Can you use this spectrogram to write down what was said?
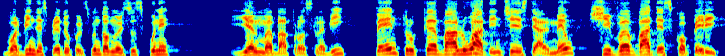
vorbind despre Duhul Sfânt, Domnul Isus spune, El mă va proslăvi pentru că va lua din ce este al meu și vă va descoperi.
